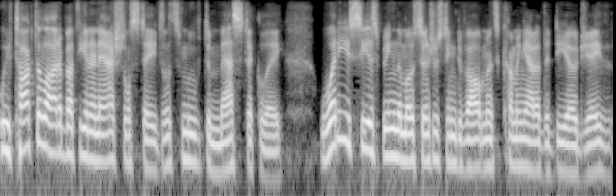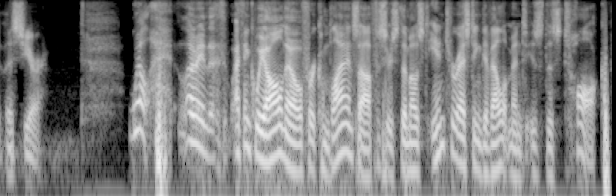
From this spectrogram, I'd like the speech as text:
we've talked a lot about the international stage. Let's move domestically. What do you see as being the most interesting developments coming out of the DOJ this year? Well, I mean, I think we all know for compliance officers, the most interesting development is this talk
